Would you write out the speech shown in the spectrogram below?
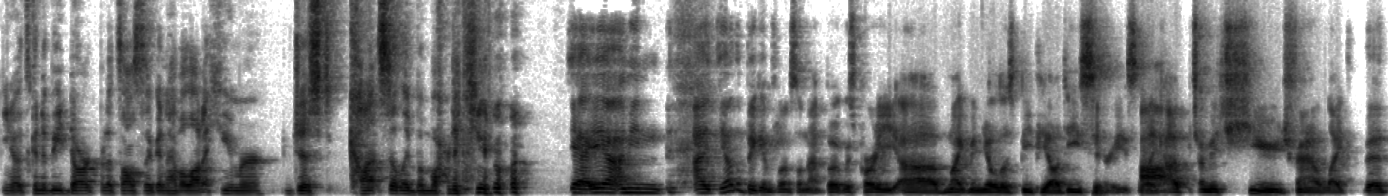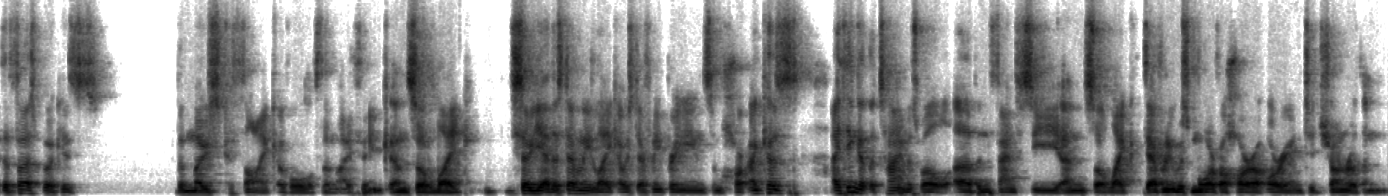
you know it's going to be dark, but it's also going to have a lot of humor, just constantly bombarding you. Yeah, yeah. I mean, I, the other big influence on that book was probably uh, Mike Mignola's BPRD series, like Ah. I, which I'm a huge fan of. Like the the first book is the most chthonic of all of them, I think, and sort of like so. Yeah, there's definitely like I was definitely bringing in some horror because I think at the time as well, urban fantasy and sort of like definitely was more of a horror oriented genre than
